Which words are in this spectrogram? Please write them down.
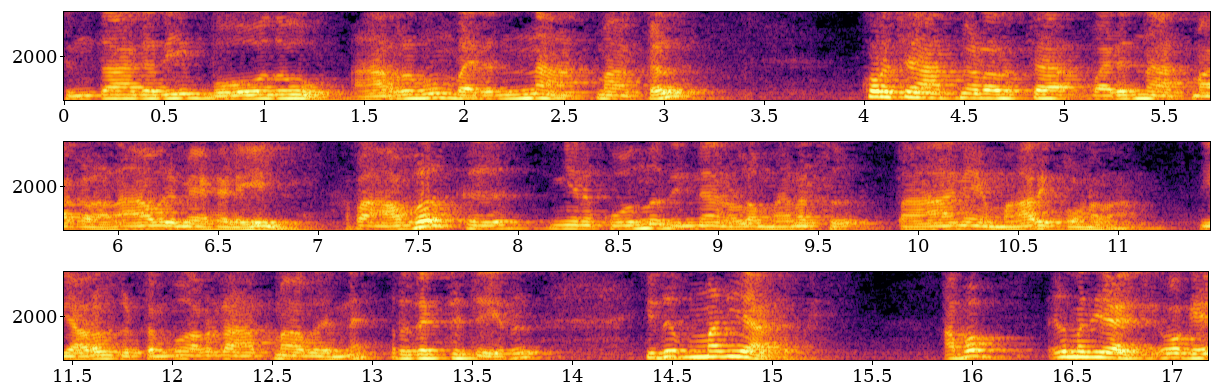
ചിന്താഗതിയും ബോധവും അറിവും വരുന്ന ആത്മാക്കൾ കുറച്ച് ആത്മവളർച്ച വരുന്ന ആത്മാക്കളാണ് ആ ഒരു മേഖലയിൽ. അപ്പൊ അവർക്ക് ഇങ്ങനെ കൊന്നു തിന്നാനുള്ള മനസ്സ് താനെ മാറിപ്പോണതാണ്. ഈ അറിവ് കിട്ടുമ്പോൾ അവരുടെ ആത്മാവ് തന്നെ റിജക്ട് ചെയ്ത് ഇത് മതിയാക്കും. അപ്പം ഇത് മതിയാക്കി. ഓക്കെ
